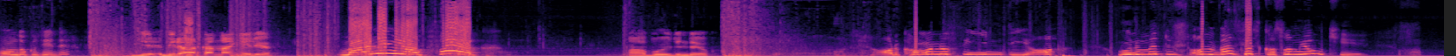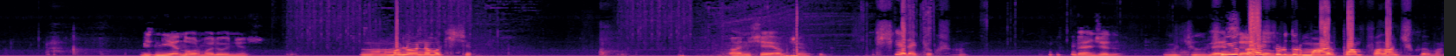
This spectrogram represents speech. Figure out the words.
19 yedi. Bir, biri arkandan geliyor. Mermim yok fuck. Aa bu öldün de yok. Arkama nasıl indi ya? Önüme düştü. Abi ben ses kasamıyorum ki. Biz niye normal oynuyoruz? Normal oynamak için. Aynı şey yapacaktık. Hiç gerek yok şu an. Bence de. Çünkü VS çünkü kaç turdur mavi pump falan çıkıyor bana.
